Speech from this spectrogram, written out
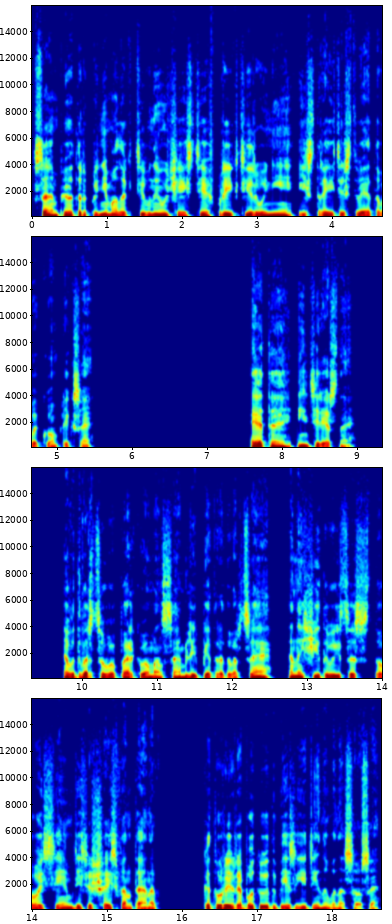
Сам Петр принимал активное участие в проектировании и строительстве этого комплекса. Это интересно. В дворцово-парковом ансамбле Петра Дворца насчитывается 176 фонтанов, которые работают без единого насоса.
